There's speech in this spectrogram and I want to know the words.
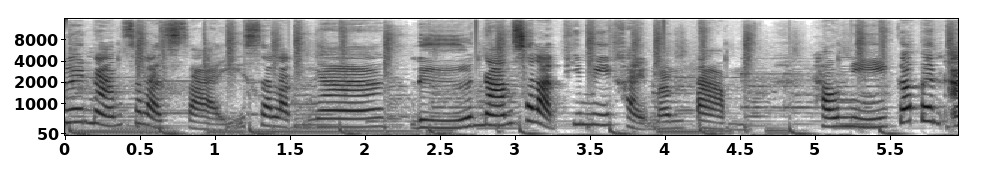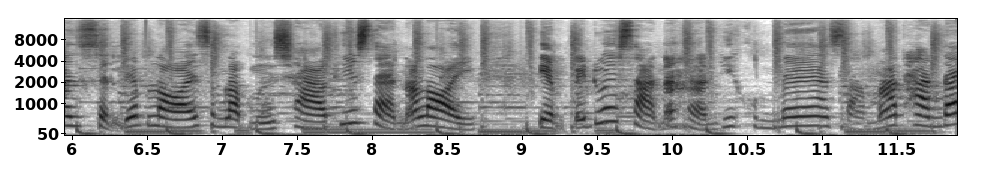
ด้วยน้ำสลัดใส สลัดงา หรือน้ำสลัดที่มีไขมันต่ำเท่านี้ก็เป็นอันเสร็จเรียบร้อยสำหรับมื้อเช้าที่แสนอร่อย เปี่ยนไปด้วยสารอาหารที่คุณแม่สามารถทานได้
